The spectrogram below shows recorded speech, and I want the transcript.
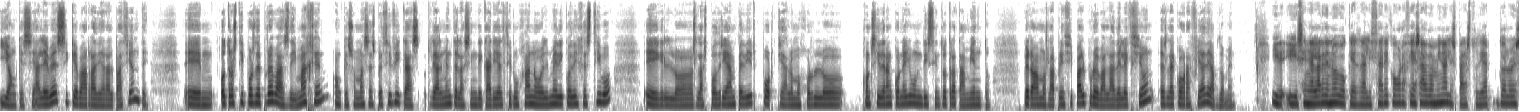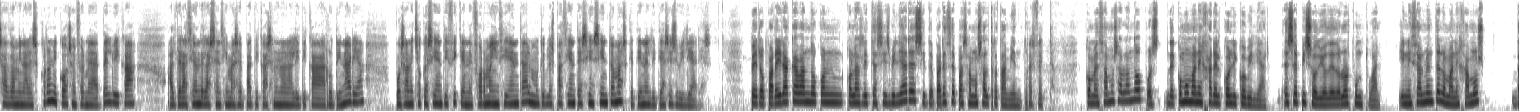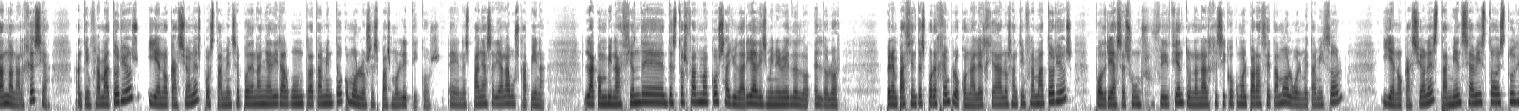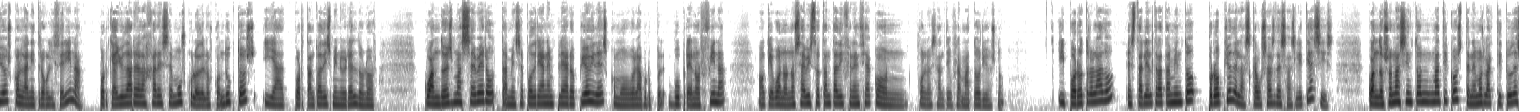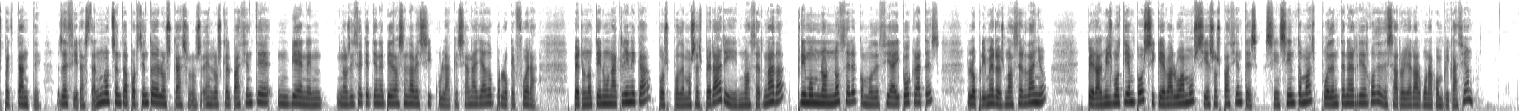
y aunque sea leve sí que va a radiar al paciente. Em, otros tipos de pruebas de imagen, aunque son más específicas, realmente las indicaría el cirujano o el médico digestivo, eh, las podrían pedir porque a lo mejor lo consideran con ello un distinto tratamiento. Pero vamos, la principal prueba, la de elección, es la ecografía de abdomen. Y, señalar de nuevo que realizar ecografías abdominales para estudiar dolores abdominales crónicos, enfermedad pélvica, alteración de las enzimas hepáticas en una analítica rutinaria, pues han hecho que se identifiquen de forma incidental múltiples pacientes sin síntomas que tienen litiasis biliares. Pero para ir acabando con, las litiasis biliares, si te parece, pasamos al tratamiento. Perfecto. Comenzamos hablando pues, de cómo manejar el cólico biliar, ese episodio de dolor puntual. Inicialmente lo manejamos dando analgesia, antiinflamatorios y en ocasiones pues también se pueden añadir algún tratamiento como los espasmolíticos. En España sería la buscapina. La combinación de, estos fármacos ayudaría a disminuir el, dolor. Pero en pacientes, por ejemplo, con alergia a los antiinflamatorios, podría ser suficiente un analgésico como el paracetamol o el metamizol, y en ocasiones también se ha visto estudios con la nitroglicerina, porque ayuda a relajar ese músculo de los conductos y por tanto a disminuir el dolor. Cuando es más severo, también se podrían emplear opioides como la buprenorfina, aunque bueno, no se ha visto tanta diferencia con, con los antiinflamatorios, ¿no? Y por otro lado, estaría el tratamiento propio de las causas de esas litiasis. Cuando son asintomáticos tenemos la actitud expectante, es decir, hasta en un 80% de los casos en los que el paciente viene, nos dice que tiene piedras en la vesícula, que se han hallado por lo que fuera, pero no tiene una clínica, pues podemos esperar y no hacer nada. Primum non nocere, como decía Hipócrates, lo primero es no hacer daño, pero al mismo tiempo sí que evaluamos si esos pacientes sin síntomas pueden tener riesgo de desarrollar alguna complicación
